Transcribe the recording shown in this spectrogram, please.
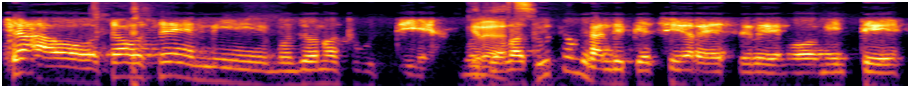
Ciao, ciao Sammy, buongiorno a tutti. Buongiorno Grazie. a tutti, un grande piacere essere nuovamente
